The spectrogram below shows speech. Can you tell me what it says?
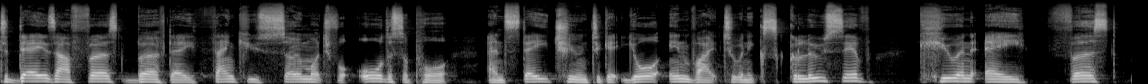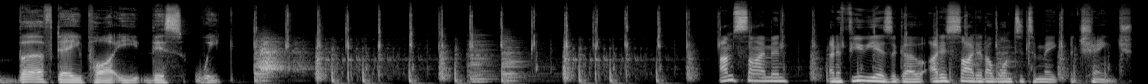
Today is our first birthday. Thank you so much for all the support and stay tuned to get your invite to an exclusive Q&A first birthday party this week. I'm Simon, and a few years ago, I decided I wanted to make a change.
